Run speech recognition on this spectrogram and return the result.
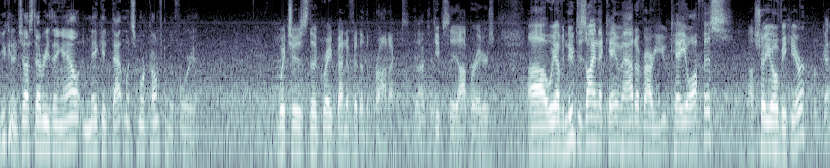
you can adjust everything out and make it that much more comfortable for you which is the great benefit of the product. Gotcha. It keeps the operators. Uh, we have a new design that came out of our UK office. I'll show you over here. Okay.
